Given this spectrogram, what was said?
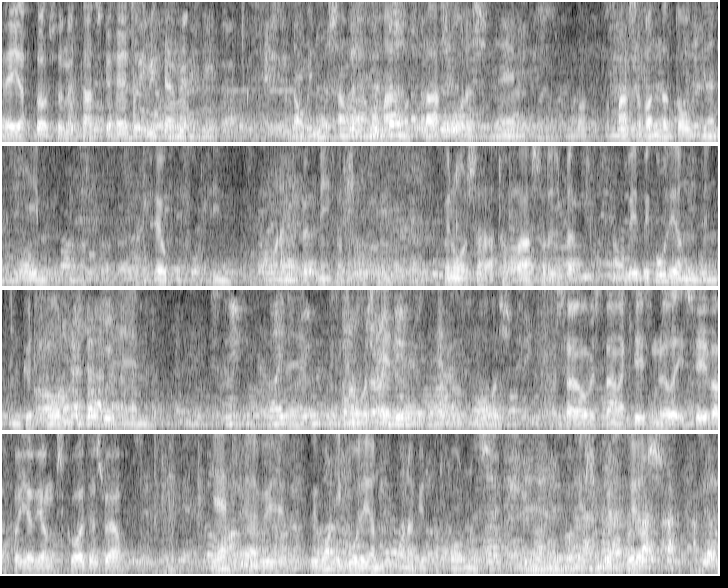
Uh, your thoughts on the task ahead at the weekend, mate? No, we know it's a, a mammoth task for us. Um, we're, we're massive underdogs going into the game. I think we're 12 to 14 one in the bookmaker, so we know it's a, a tough ask for us, but no, we, we go there in, in, in good form. Um, uh, obviously an occasion really to savour for your young squad as well. Yeah, yeah we, we want to go there and on a good performance. We've got some good players.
